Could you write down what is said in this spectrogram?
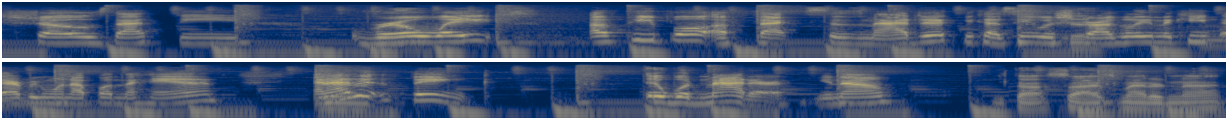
shows that the real weight of people affects his magic because he was Yeah. struggling to keep Mhm. everyone up on the hand. And I didn't think it would matter, you know? You thought size mattered not?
